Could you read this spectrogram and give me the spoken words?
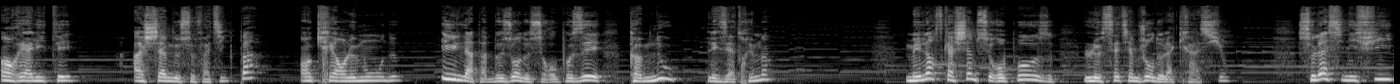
En réalité, Hachem ne se fatigue pas en créant le monde. Il n'a pas besoin de se reposer comme nous, les êtres humains. Mais lorsqu'Hachem se repose le septième jour de la création, cela signifie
